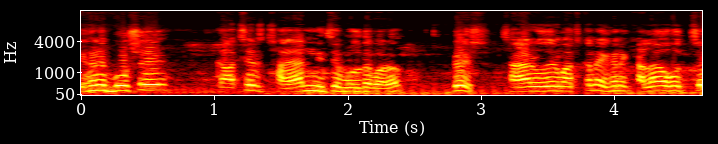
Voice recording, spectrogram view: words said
এখানে বসে গাছের ছায়ার নিচে বলতে পারো। বেশ ছায়া রোদের মাঝখানে এখানে খেলাও হচ্ছে।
